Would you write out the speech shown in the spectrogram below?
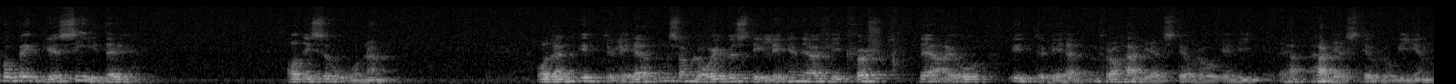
på begge sider av disse ordene. Og den ytterligheten som lå i bestillingen jeg fikk først, det er jo ytterligheten fra herlighetsteologien. herlighetsteologien.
